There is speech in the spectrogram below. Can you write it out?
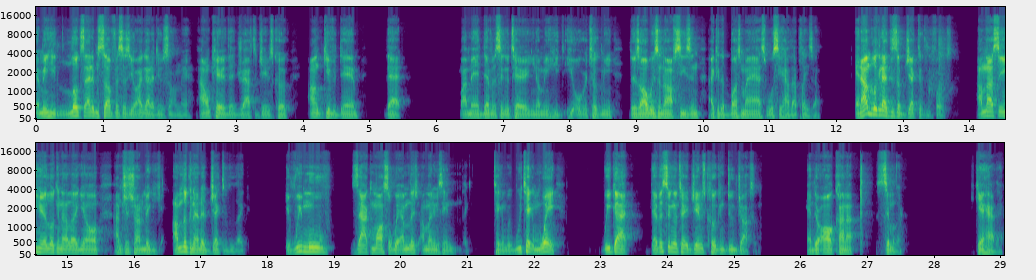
I mean, he looks at himself and says, Yo, I gotta do something, man. I don't care that drafted James Cook. I don't give a damn that my man Devin Singletary, you know, I mean, he he overtook me. There's always an off season. I get to bust my ass. We'll see how that plays out. And I'm looking at this objectively, folks. I'm not sitting here looking at like, you know, I'm just trying to make it. I'm looking at it objectively. Like, if we move Zach Moss away, I'm I'm not even saying like take him away. We take him away. We got Devin Singletary, James Cook, and Duke Jackson, and they're all kind of similar. You can't have that.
